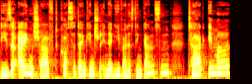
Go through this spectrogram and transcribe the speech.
diese Eigenschaft kostet dein Kind schon Energie, weil es den ganzen Tag immer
